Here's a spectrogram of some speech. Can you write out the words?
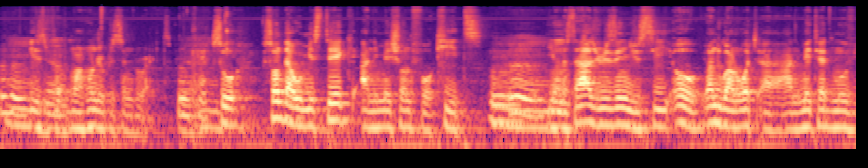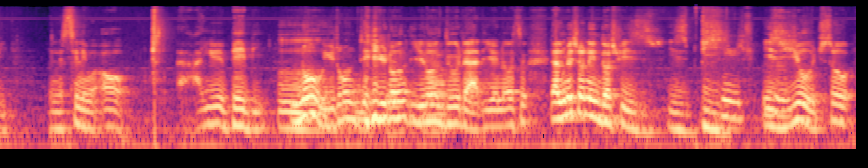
Mm-hmm. is 100% right. Okay. So sometimes we mistake animation for kids. Mm-hmm. You mm-hmm. understand? That's the reason you see, oh, you want to go and watch an animated movie in the cinema. Oh, are you a baby? Mm. No, you don't. You don't. You don't do that. You know. So the animation industry is is big. Huge. Is huge. So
